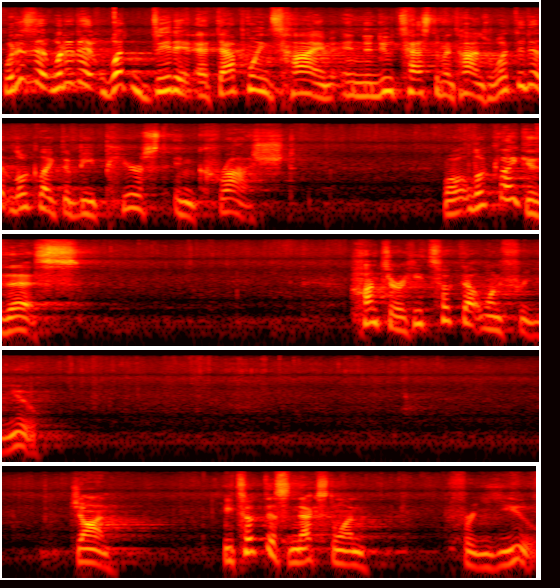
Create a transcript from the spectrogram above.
What is it? What did it? What did it at that point in time in the New Testament times? What did it look like to be pierced and crushed? Well, it looked like this. Hunter, he took that one for you. John, he took this next one for you.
